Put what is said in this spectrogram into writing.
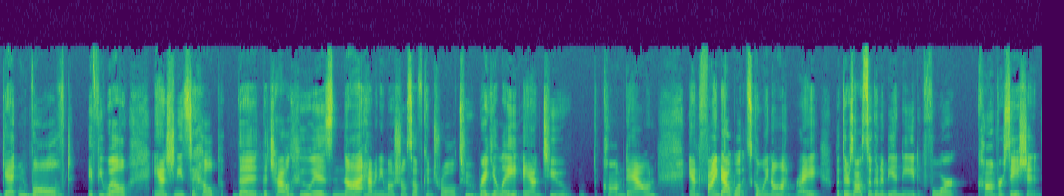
get involved if you will and she needs to help the the child who is not having emotional self-control to regulate and to calm down and find out what's going on right but there's also going to be a need for conversation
